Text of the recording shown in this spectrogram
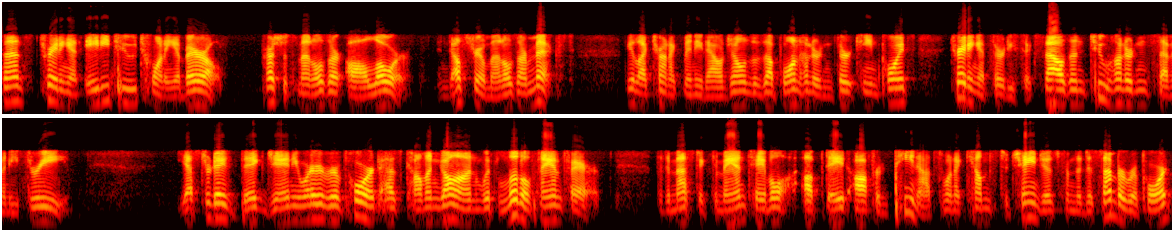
cents, trading at 82.20 a barrel. Precious metals are all lower. Industrial metals are mixed. The electronic mini Dow Jones is up 113 points, trading at 36,273. Yesterday's big January report has come and gone with little fanfare. The domestic demand table update offered peanuts when it comes to changes from the December report,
